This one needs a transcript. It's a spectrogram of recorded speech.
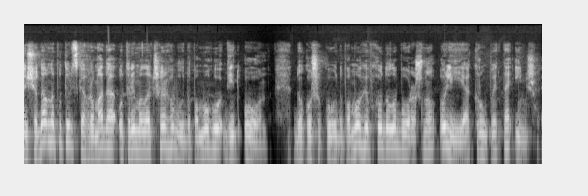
Нещодавно Путильська громада отримала чергову допомогу від ООН. До кошику допомоги входило борошно, олія, крупи та інше.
